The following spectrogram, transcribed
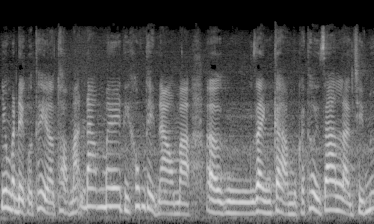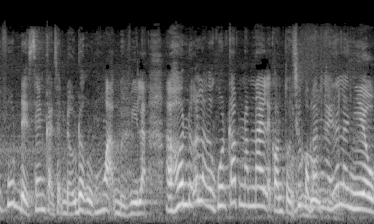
Nhưng mà để có thể thỏa mãn đam mê thì không thể nào mà uh, dành cả một cái thời gian là 90 phút để xem cả trận đấu được đúng không ạ? Bởi vì là uh, hơn nữa là World Cup năm nay lại còn tổ chức vào ban ngày rất là nhiều.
